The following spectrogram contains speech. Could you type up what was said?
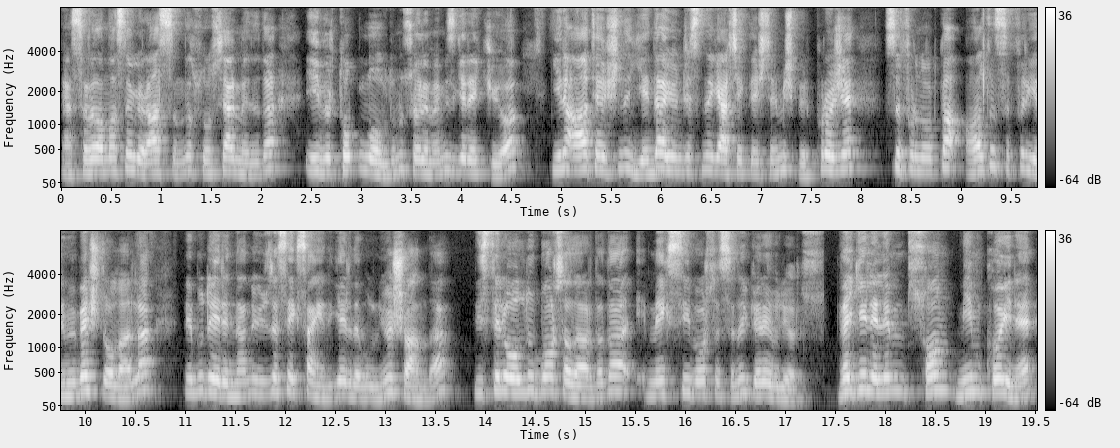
Yani sıralamasına göre aslında sosyal medyada iyi bir topluluğu olduğunu söylememiz gerekiyor. Yine ATH'ını 7 ay öncesinde gerçekleştirilmiş bir proje 0.6025 dolarla ve bu değerinden de %87 geride bulunuyor şu anda. Listeli olduğu borsalarda da MXC borsasını görebiliyoruz. Ve gelelim son meme coin'e.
